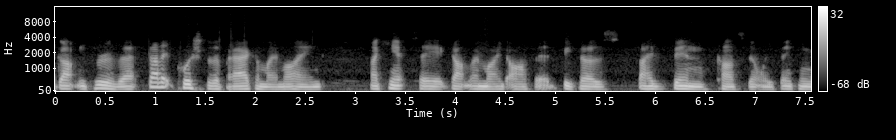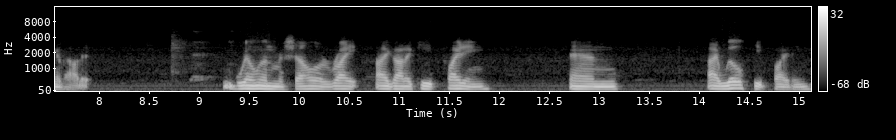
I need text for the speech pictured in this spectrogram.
got me through that. Got it pushed to the back of my mind. I can't say it got my mind off it because I've been constantly thinking about it. Will and Michelle are right. I got to keep fighting and I will keep fighting.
